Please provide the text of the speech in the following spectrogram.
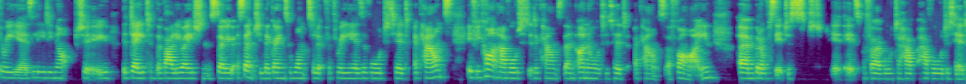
three years leading up to the date of the valuation. So essentially, they're going to want to look for three years of audited accounts. If you can't have audited accounts, then unaudited accounts are fine. Um, but obviously, it just it, it's preferable to have have audited.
